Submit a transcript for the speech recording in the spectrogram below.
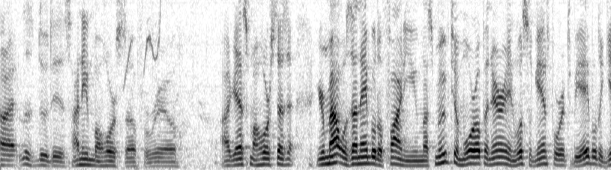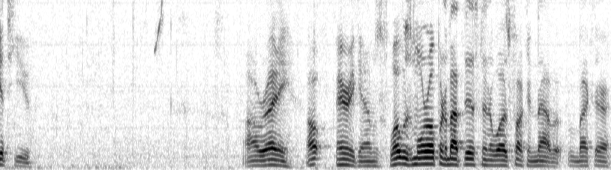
Alright, let's do this. I need my horse though, for real. I guess my horse doesn't... Your mount was unable to find you. You must move to a more open area and whistle again for it to be able to get to you. Alrighty. Oh, here he comes. What was more open about this than it was fucking that back there?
